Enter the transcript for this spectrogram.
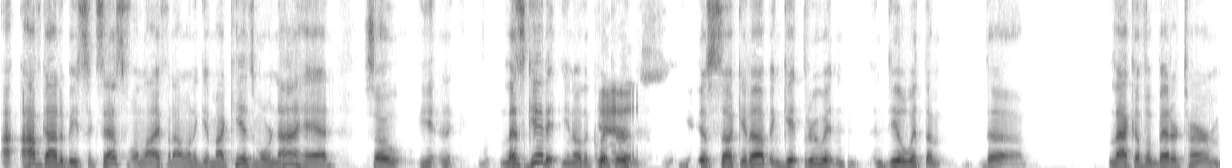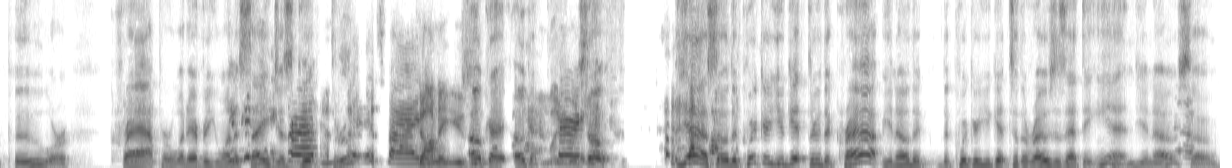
I, have got to be successful in life, and I want to give my kids more than I had. So you, let's get it. You know, the quicker yes. you just suck it up and get through it and, and deal with the the lack of a better term, poo or crap or whatever you want to say. Just crap. get through it. It's fine. Donna uses okay, okay. Language So, yeah, so the quicker you get through the crap, you know, the the quicker you get to the roses at the end, you know. Yeah. So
